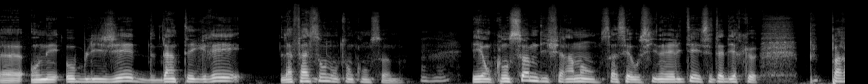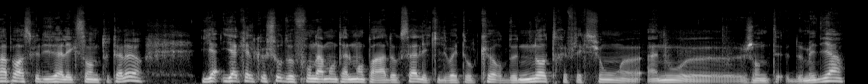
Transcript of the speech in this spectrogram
euh, on est obligé d'intégrer la façon dont on consomme. Et on consomme différemment. Ça, c'est aussi une réalité. C'est-à-dire que, par rapport à ce que disait Alexandre tout à l'heure, il y, a- il y a quelque chose de fondamentalement paradoxal et qui doit être au cœur de notre réflexion euh, à nous, euh, gens de, médias,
